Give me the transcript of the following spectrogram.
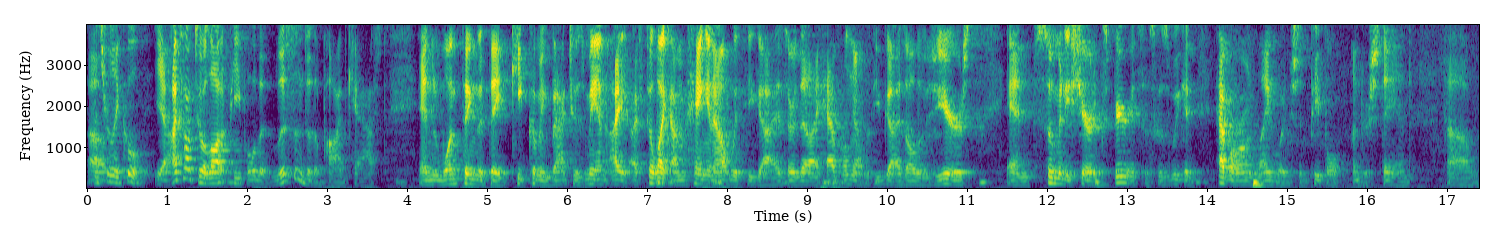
That's Uh, really cool. yeah, I talk to a lot of people that listen to the podcast, and one thing that they keep coming back to is, man, I, I feel like I'm hanging out with you guys, or that I have hung out with you guys all those years, and so many shared experiences because we can have our own language that people understand um,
